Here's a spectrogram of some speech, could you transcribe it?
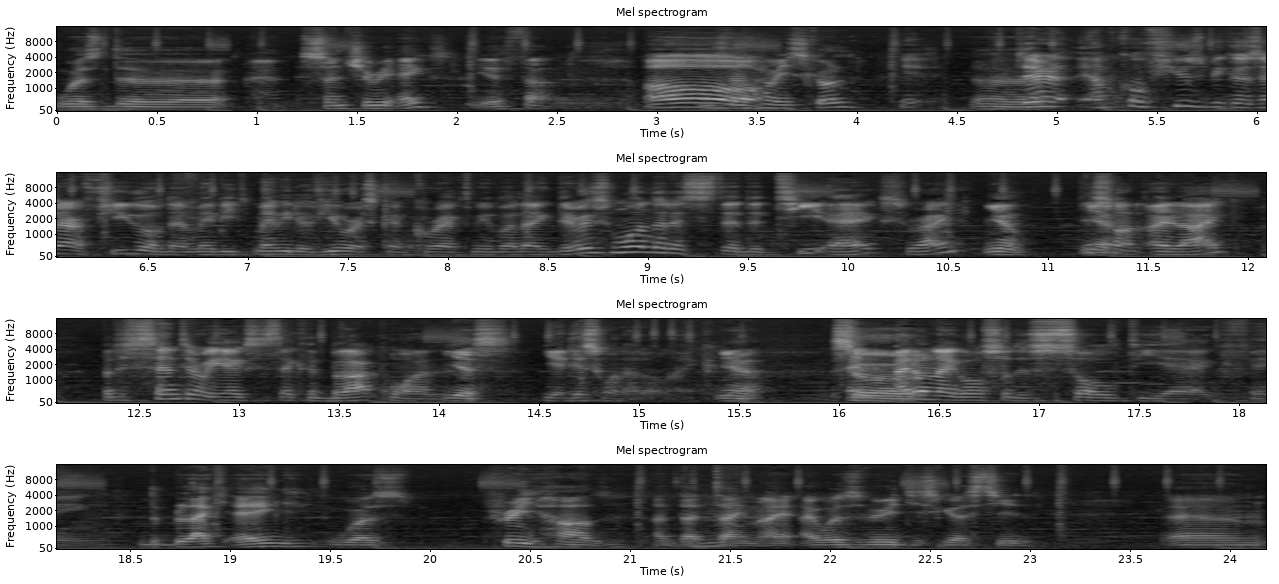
was the century eggs. You thought, Oh, Is that how Oh, it's called? Yeah, Uh, there, I'm confused because there are a few of them. Maybe maybe the viewers can correct me, but like there is one that is the, the tea eggs, right? yeah, This yeah, one I like, but the century eggs is like the black one. yes, Yeah, this one I don't like. yeah. and So I don't like also the salty egg thing. the black egg was pretty hard at that Mhm. time. I, I was very disgusted. Um,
